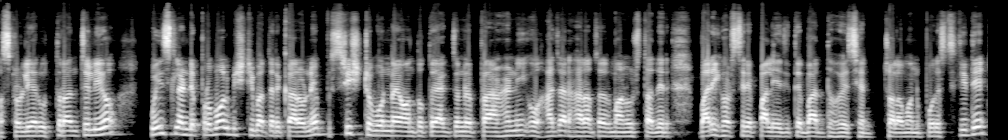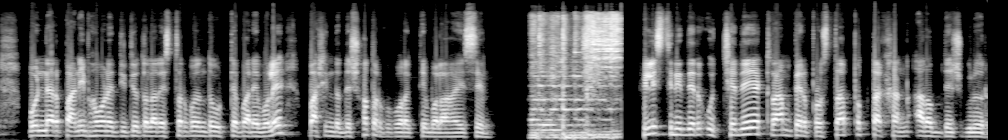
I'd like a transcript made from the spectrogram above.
অস্ট্রেলিয়ার উত্তরাঞ্চলীয় কুইন্সল্যান্ডে প্রবল বৃষ্টিপাতের কারণে সৃষ্ট বন্যায় অন্তত একজনের প্রাণহানি ও হাজার হাজার মানুষ তাদের বাড়িঘর ছেড়ে পালিয়ে যেতে বাধ্য হয়েছেন। চলমান পরিস্থিতিতে বন্যার পানি ভবনের দ্বিতীয় তলার স্তর পর্যন্ত উঠতে পারে বলে বাসিন্দাদের সতর্ক করতে বলা হয়েছে। ফিলিস্তিনিদের উচ্ছেদে ট্রাম্পের প্রস্তাব প্রত্যাখ্যান আরব দেশগুলোর।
